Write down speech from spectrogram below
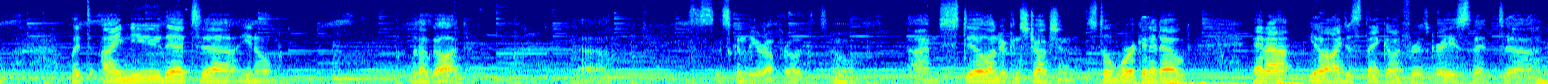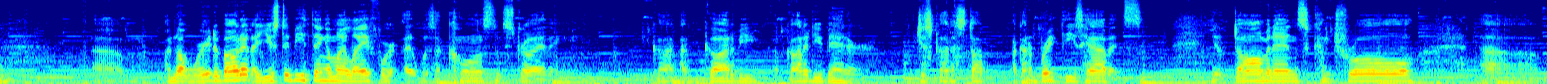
but I knew that uh, you know, without God, uh, it's, going to be a rough road. So I'm still under construction, still working it out, and I, you know, I just thank God for His grace that. Uh, um, I'm not worried about it. I used to be a thing in my life where it was a constant striving. God, I've got to be, I've got to do better. I've just got to stop. I got to break these habits. You know, dominance, control. Um,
